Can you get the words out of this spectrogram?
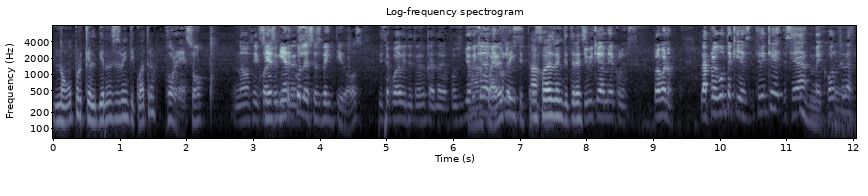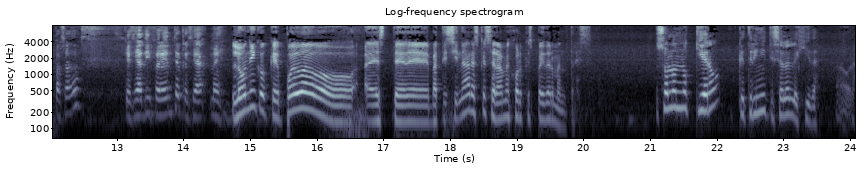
No, porque el viernes es 24. Por eso. No, sí, Si es 23. miércoles es 22. Dice jueves 23 en el calendario. Pues yo vi Ah, que era jueves miércoles. 23. Ah, jueves 23. Yo vi que era miércoles. Pero bueno, la pregunta aquí es, ¿creen que sea mejor que las pasadas? ¿Que sea diferente o que sea... meh? Lo único que puedo este, vaticinar es que será mejor que Spider-Man 3. Solo no quiero que Trinity sea la elegida ahora.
